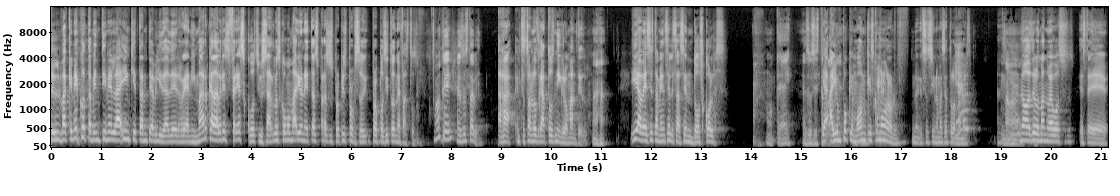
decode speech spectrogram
El vaqueneco también tiene la inquietante habilidad de reanimar cadáveres frescos y usarlos como marionetas para sus propios propós- propósitos nefastos. Ok, eso está bien. Ajá, estos son los gatos nigromantes. Ajá. Y a veces también se les hacen dos colas. Ok, eso sí está Ya, hay un Pokémon que es como. Eso sí, no me sé todos los nombres. No. No, es de los más nuevos. Este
